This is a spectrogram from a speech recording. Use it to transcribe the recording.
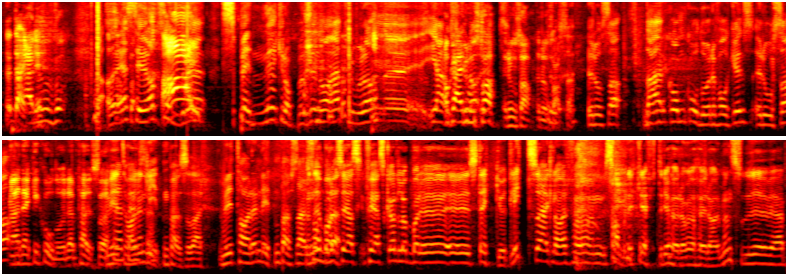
Det er deilig. Ja, jeg ser at Sondre spenner kroppen sin nå. Jeg tror han eh, gjerne OK, skulle rosa. Rosa. rosa. Rosa. Rosa. Der kom kodeordet, folkens. Rosa. Nei, det er ikke kodeordet. Pause. Vi tar en liten pause der. Vi tar en liten pause der. Men er bare, så jeg, for jeg skal bare eh, strekke ut litt, så jeg er klar for å samle litt krefter i høyre, høyrearmen. Så vi er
